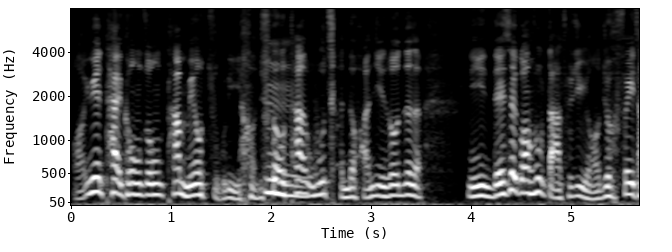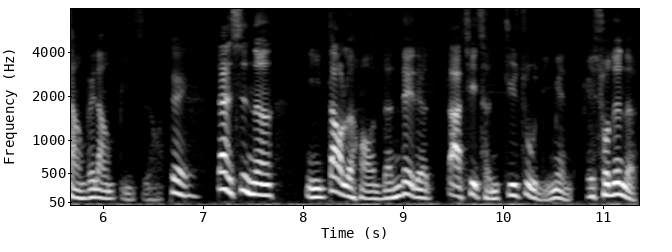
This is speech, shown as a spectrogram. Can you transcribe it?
哦，因为太空中它没有阻力哈，就说它无尘的环境，说真的，你镭射光束打出去哦，就非常非常笔直哈。对，但是呢，你到了哈人类的大气层居住里面，诶，说真的。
